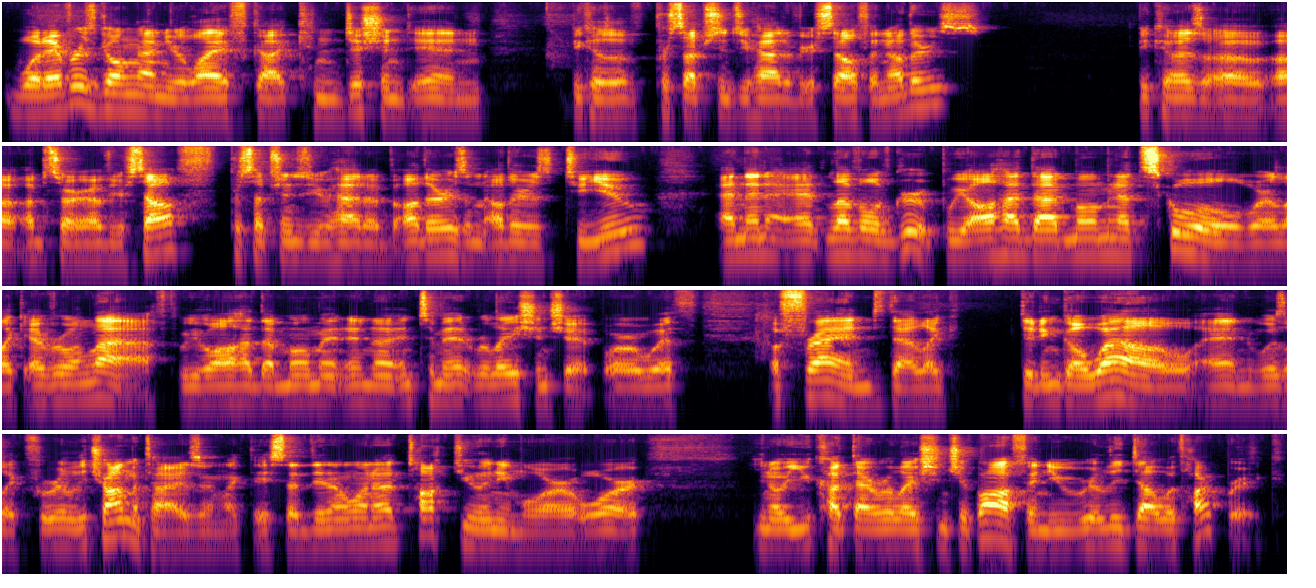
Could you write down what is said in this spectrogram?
whatever's going on in your life got conditioned in because of perceptions you had of yourself and others, because of uh, I'm sorry of yourself, perceptions you had of others and others to you, and then at level of group, we all had that moment at school where like everyone laughed. We've all had that moment in an intimate relationship or with a friend that like didn't go well and was like really traumatizing. Like they said they don't want to talk to you anymore, or you know you cut that relationship off and you really dealt with heartbreak.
